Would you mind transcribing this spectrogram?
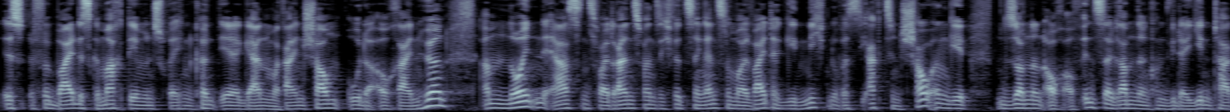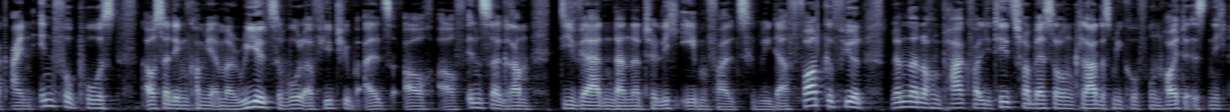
Ist für beides gemacht. Dementsprechend könnt ihr gerne mal reinschauen oder auch reinhören. Am 9.01.2023 wird es dann ganz normal weitergehen. Nicht nur was die Aktienschau angeht, sondern auch auf Instagram. Dann kommt wieder jeden Tag ein Infopost. Außerdem kommen ja immer Reels, sowohl auf YouTube als auch auf Instagram. Die werden dann natürlich ebenfalls wieder fortgeführt. Wir haben dann noch ein paar Qualitätsverbesserungen. Klar, das Mikrofon heute ist nicht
